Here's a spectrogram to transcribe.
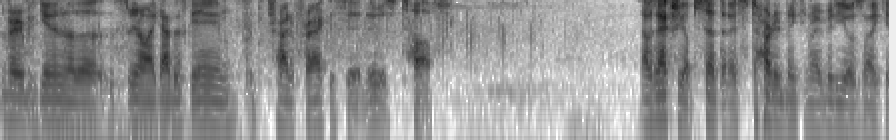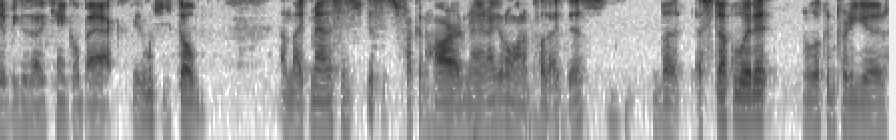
very beginning of the. You know, I got this game to try to practice it. It was tough. I was actually upset that I started making my videos like it because I can't go back. Once you go, I'm like, man, this is this is fucking hard, man. I don't want to play like this. But I stuck with it. I'm looking pretty good.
